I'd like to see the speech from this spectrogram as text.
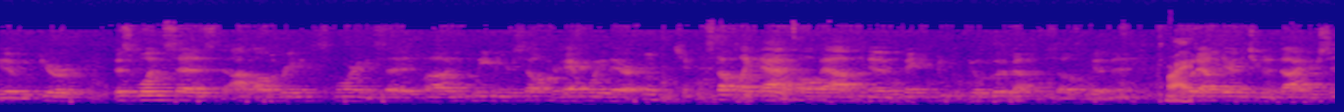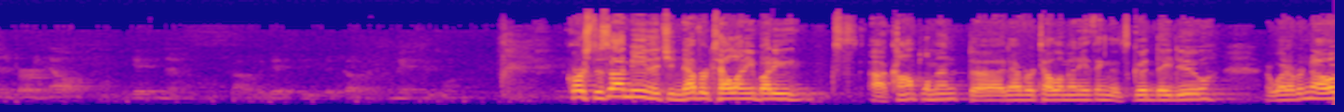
You know, if you're, this one says, I, I was reading this morning, it said, if uh, you believe in yourself, you're halfway there. Stuff like that. It's all about, you know, making people feel good about themselves and get them in. Right. Put out there that you're going to die for your sin and burn in hell. You get, you know, probably get the, the government to one. Of course, does that mean that you never tell anybody a compliment, uh, never tell them anything that's good they do, or whatever? No,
